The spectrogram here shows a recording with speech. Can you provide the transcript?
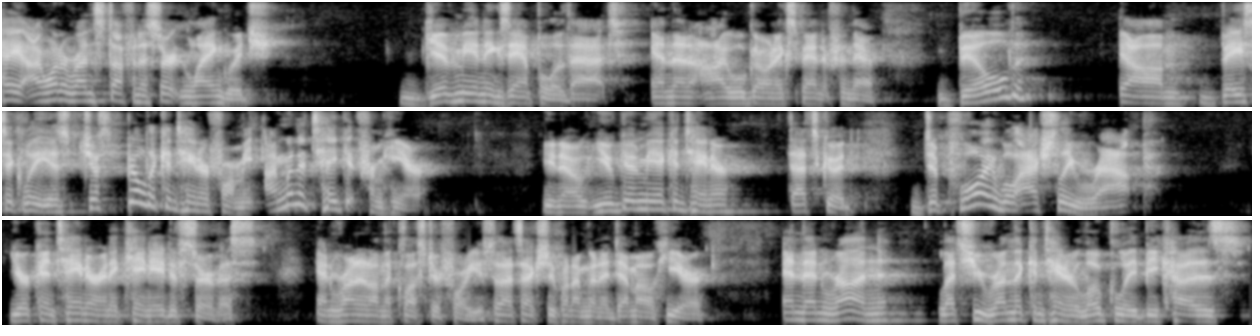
hey, I want to run stuff in a certain language. Give me an example of that, and then I will go and expand it from there. Build um, basically is just build a container for me. I'm going to take it from here. You know, you've given me a container, that's good. Deploy will actually wrap your container in a Knative service and run it on the cluster for you. So that's actually what I'm going to demo here. And then run lets you run the container locally because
